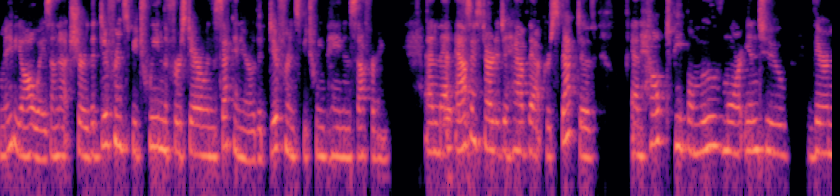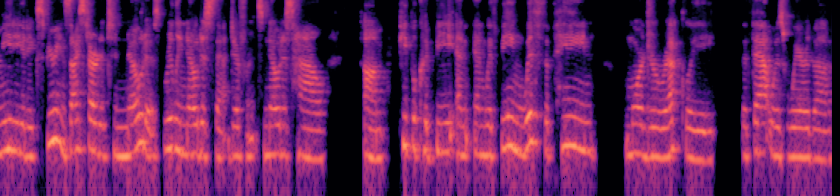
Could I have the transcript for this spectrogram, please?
maybe always, I'm not sure, the difference between the first arrow and the second arrow, the difference between pain and suffering. And that as I started to have that perspective and helped people move more into their immediate experience, I started to notice, really notice that difference, notice how um, people could be, and, and with being with the pain more directly, that that was where the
